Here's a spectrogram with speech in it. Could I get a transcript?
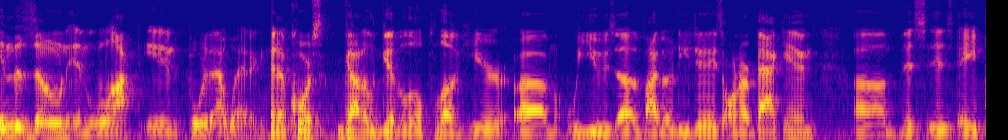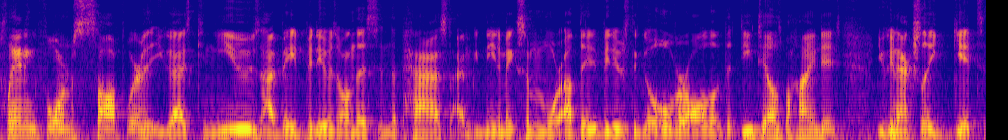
in the zone and locked in for that wedding. And of course, gotta give a little plug here. Um, we use uh, Vibo DJs on our back end. Um, this is a planning form software that you guys can use. I've made videos on this in the past. I need to make some more updated videos to go over all of the details behind it. You can actually get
